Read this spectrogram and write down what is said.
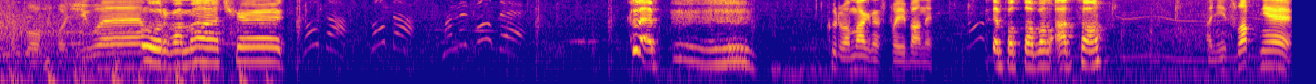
co pochodziłem. Kurwa, Maciek! Woda! Woda! Mamy wodę! Klep! Kurwa, magnes pojebany. Jestem pod tobą, a co? A nic łapnie!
